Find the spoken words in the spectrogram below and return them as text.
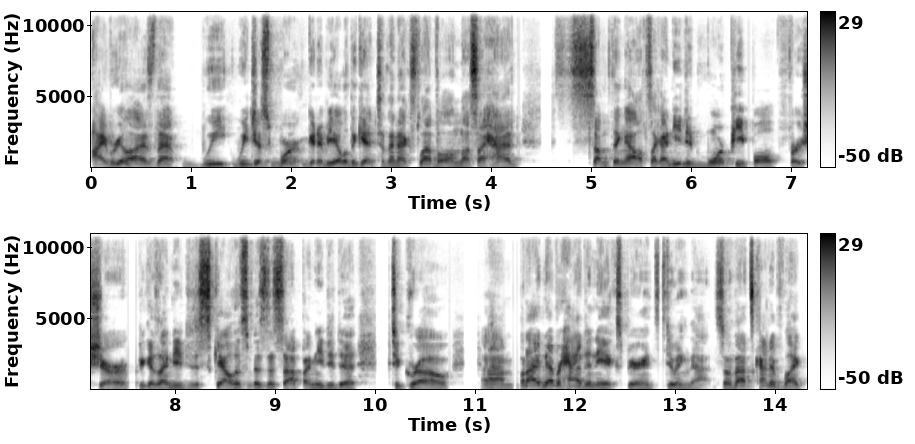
I realized that we we just weren't going to be able to get to the next level unless I had something else. Like I needed more people for sure because I needed to scale this business up. I needed to to grow. Um, but I had never had any experience doing that. So that's kind of like,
